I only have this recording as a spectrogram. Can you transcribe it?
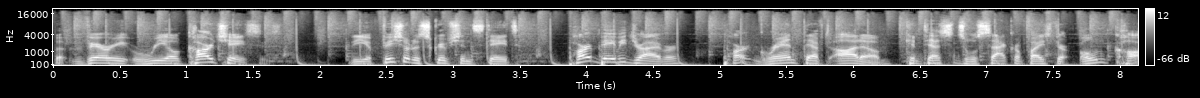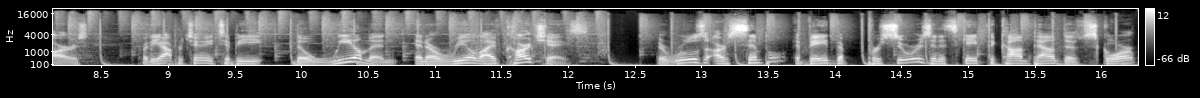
but very real car chases. The official description states part baby driver, part Grand Theft Auto. Contestants will sacrifice their own cars for the opportunity to be the wheelman in a real life car chase. The rules are simple evade the pursuers and escape the compound to score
